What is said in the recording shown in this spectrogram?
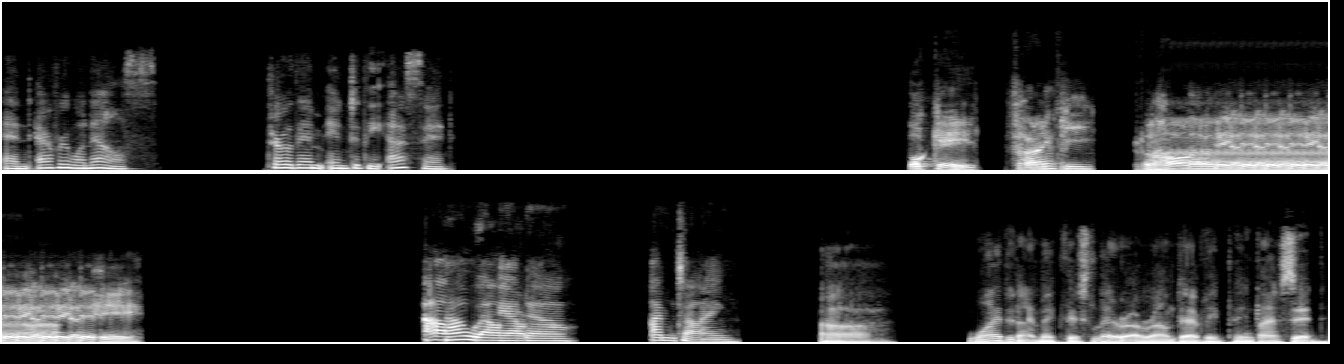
and everyone else. Throw them into the acid. Okay, Frankie. Roll. Ow, ow, ow, ow. I'm dying. Ah. Why did I make this layer around deadly pink acid?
